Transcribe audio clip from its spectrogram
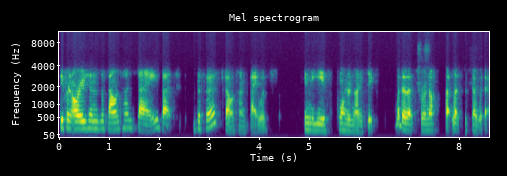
different origins of Valentine's Day, but the first Valentine's Day was in the year 496. Whether that's true or not, but let's just go with it.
